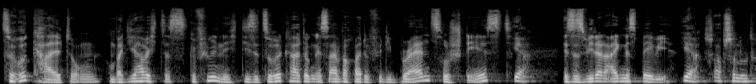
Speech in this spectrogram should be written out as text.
Zurückhaltung. Und bei dir habe ich das Gefühl nicht. Diese Zurückhaltung ist einfach, weil du für die Brand so stehst. Ja. Ist es wieder ein eigenes Baby? Ja, absolut.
